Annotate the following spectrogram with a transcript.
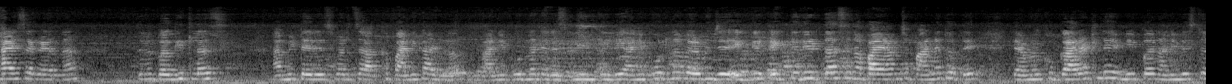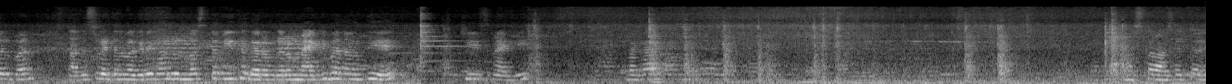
हाय सगळ्यांना. तुम्ही बघितलंच आम्ही टेरेसवरचं अख्खं पाणी काढलं आणि पूर्ण टेरेस क्लीन केली. आणि पूर्ण वेळ म्हणजे एक दीड एक ते दीड तास ना पाय आमचे पाण्यात होते. त्यामुळे खूप गारटले मी पण आणि मिस्टर पण. आता स्वेटर वगैरे घालून मस्त मी इथं गरम गरम मॅगी बनवतीये. चीज मॅगी. बघा. मस्त वास येतोय.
